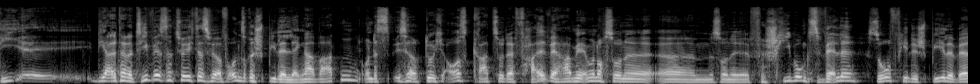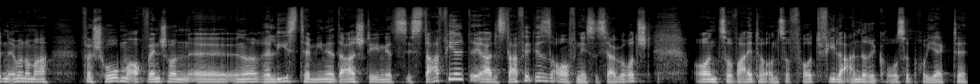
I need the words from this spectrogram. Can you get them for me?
Die, äh, die Alternative ist natürlich, dass wir auf unsere Spiele länger warten. Und das ist ja durchaus gerade so der Fall. Wir haben ja immer noch so eine, ähm, so eine Verschiebungswelle. So viele Spiele werden immer noch mal verschoben, auch wenn schon äh, ne, Release-Termine dastehen. Jetzt ist Starfield, ja, das Starfield ist es auf nächstes Jahr gerutscht. Und so weiter und so fort. Viele andere große Projekte.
